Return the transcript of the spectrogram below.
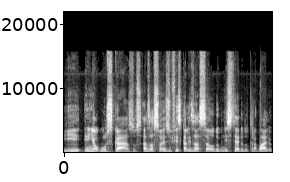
E, em alguns casos, as ações de fiscalização do Ministério do Trabalho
